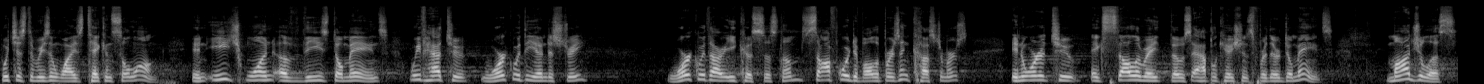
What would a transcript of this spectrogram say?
which is the reason why it's taken so long. In each one of these domains, we've had to work with the industry, work with our ecosystem, software developers, and customers in order to accelerate those applications for their domains. Modulus,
